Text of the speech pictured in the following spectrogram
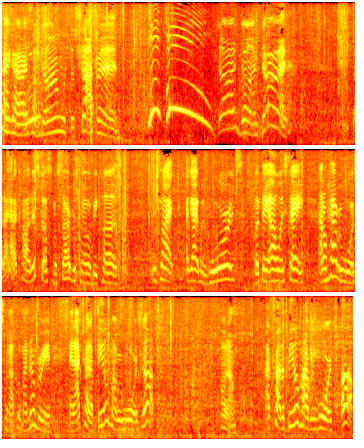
Okay, guys, I'm done with the shopping. Woo-hoo! Done, done, done. But I gotta call this customer service number because it's like I got rewards, but they always say I don't have rewards when I put my number in. And I try to build my rewards up. Hold on. I try to build my rewards up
